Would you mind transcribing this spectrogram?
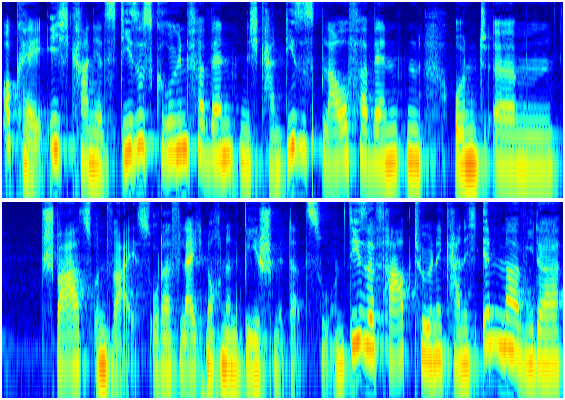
okay, ich kann jetzt dieses Grün verwenden, ich kann dieses Blau verwenden und ähm, schwarz und weiß oder vielleicht noch einen beige mit dazu. Und diese Farbtöne kann ich immer wieder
